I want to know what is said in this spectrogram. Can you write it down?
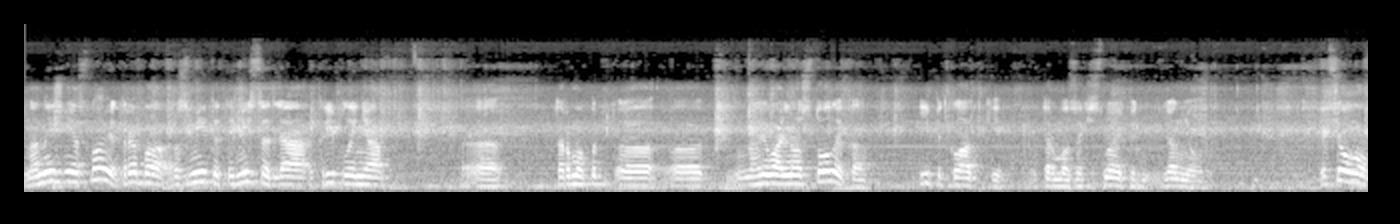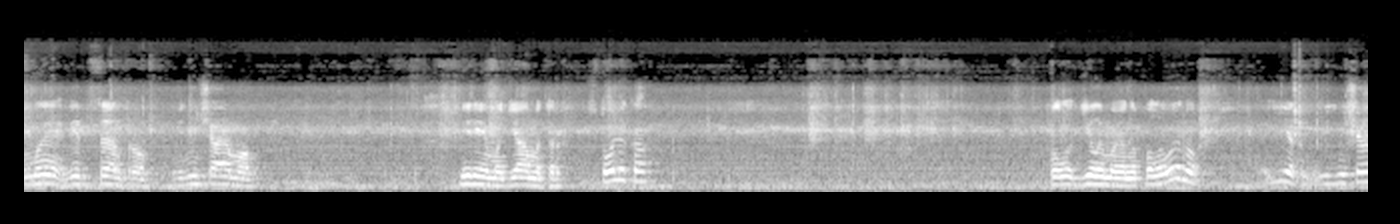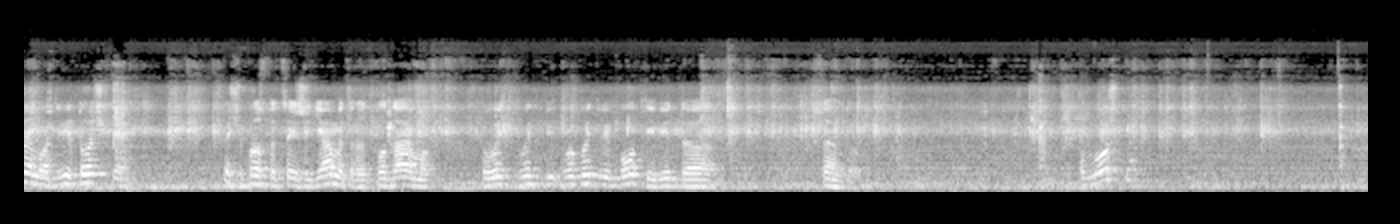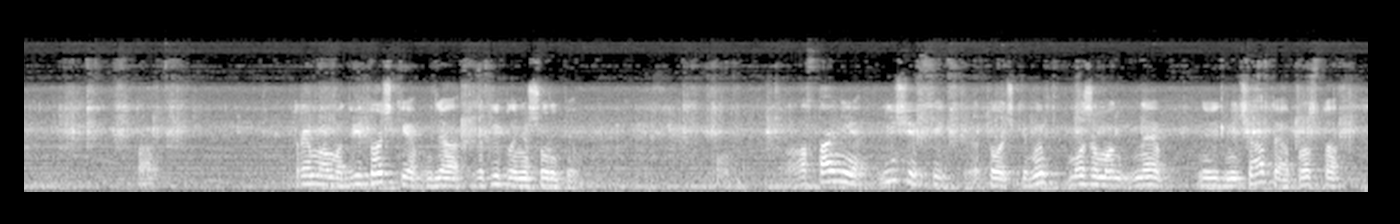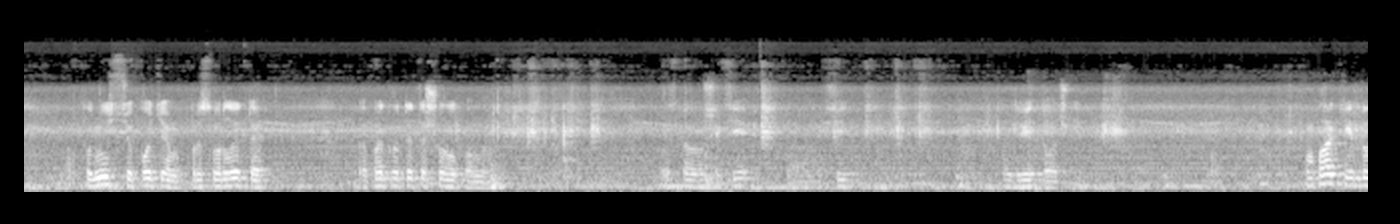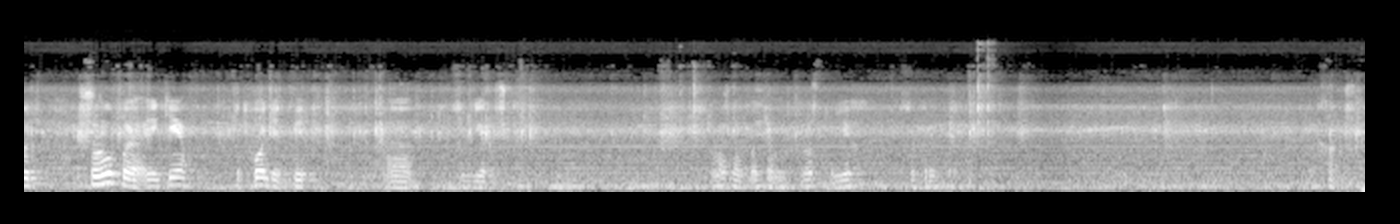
На нижній основі треба розмітити місце для кріплення е, е, е, нагрівального столика і підкладки термозахисної для нього. Для цього ми від центру відмічаємо, міряємо діаметр столика, ділимо його наполовину і відмічаємо дві точки, ще просто цей же діаметр відкладаємо в обидві боки від е, центру подложки. Так. Отримуємо дві точки для закріплення шурупів. Останні інші всі точки ми можемо не відмічати, а просто по місцю потім присверлити, прикрутити шурупами. Виставивши ці е, всі дві точки. В комплекті йдуть шурупи, які підходять під е, ці дірочки. Можна потім просто їх закріпити. Хорошо.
